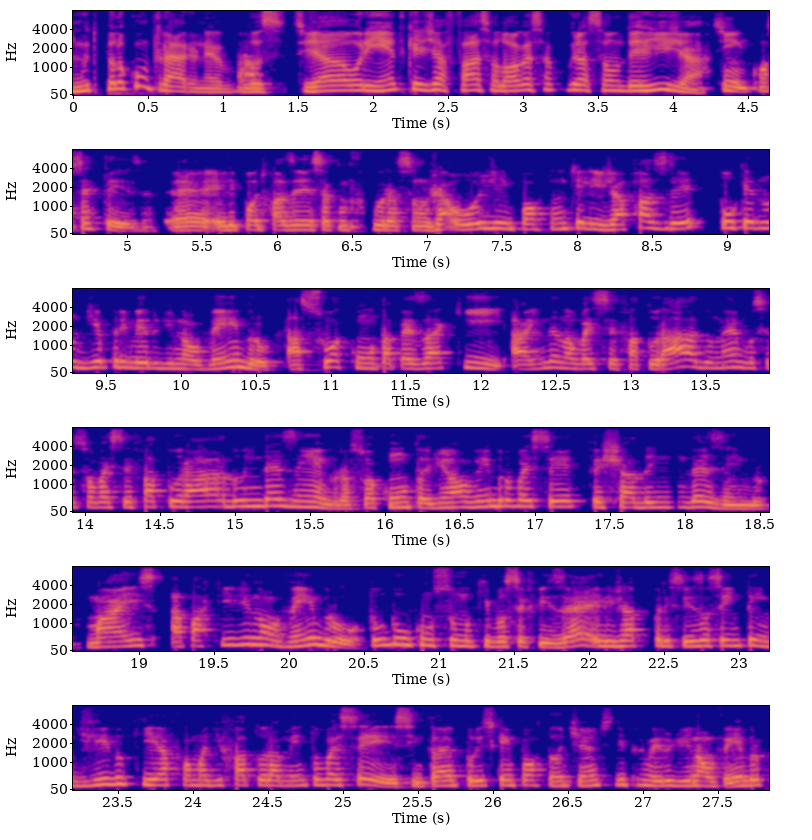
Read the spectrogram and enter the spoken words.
Muito pelo contrário, né? Você já orienta que ele já faça logo essa configuração desde já. Sim, com certeza. É, ele pode fazer essa configuração já hoje, é importante ele já fazer, porque no dia 1 de novembro, a sua conta, apesar que ainda não vai ser faturado, né? Você só vai ser faturado em dezembro. A sua conta de novembro vai ser fechada em dezembro. Mas a partir de novembro, todo o consumo que você fizer, ele já precisa ser entendido que a forma de faturamento vai ser esse. Então é por isso que é importante, antes de 1 de novembro,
